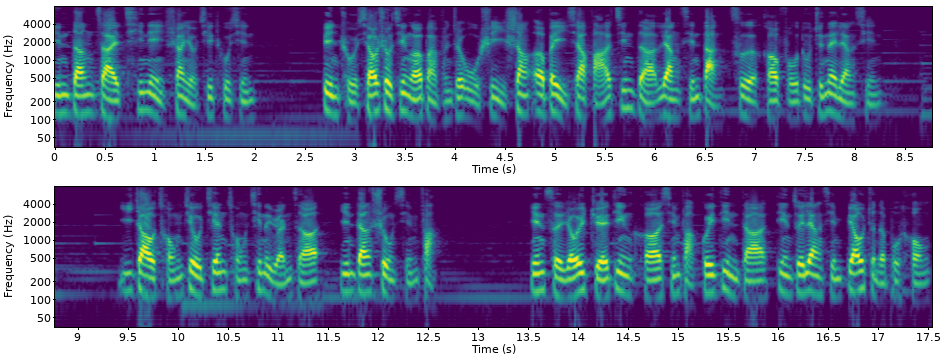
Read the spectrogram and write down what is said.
应当在七年以上有期徒刑，并处销售金额百分之五十以上二倍以下罚金的量刑档次和幅度之内量刑。依照从旧兼从轻的原则，应当适用刑法。因此，由于决定和刑法规定的定罪量刑标准的不同。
